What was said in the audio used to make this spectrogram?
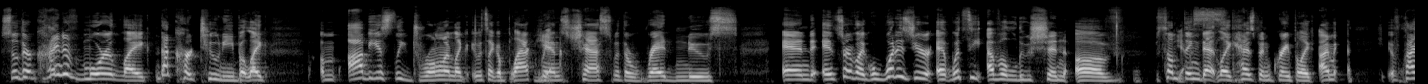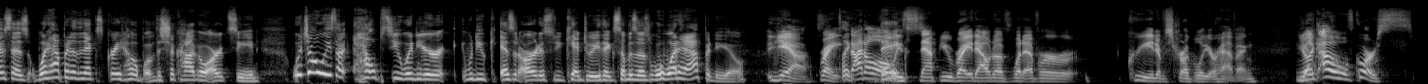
so they're kind of more like not cartoony, but like um, obviously drawn like it was like a black man's chest with a red noose. And and sort of like, well, what is your eh, what's the evolution of something Yes. that like has been great, but like I'm if Clive says, what happened to the next great hope of the Chicago art scene, which always uh, helps you when you're when you as an artist when you can't do anything. Someone says, well, what happened to you? Yeah, right. like, That'll thanks. always snap you right out of whatever creative struggle you're having. You're like, oh, of course.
